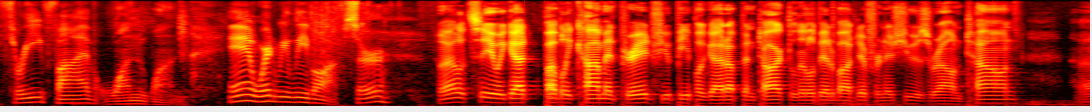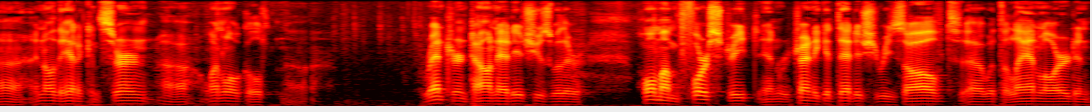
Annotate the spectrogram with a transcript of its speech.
3511. And where did we leave off, sir? Well, let's see. We got public comment period. A few people got up and talked a little bit about different issues around town. Uh, I know they had a concern. Uh, one local uh, renter in town had issues with her home on Fourth Street, and we're trying to get that issue resolved uh, with the landlord. And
